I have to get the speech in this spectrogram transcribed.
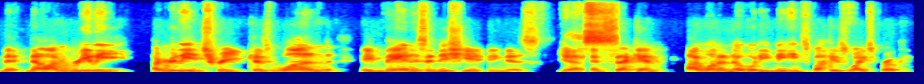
Now I'm really, I'm really intrigued because one, a man is initiating this, Yes. and second, I want to know what he means by his wife's broken.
